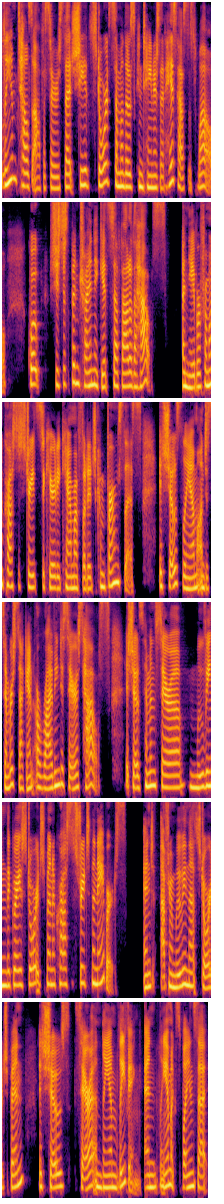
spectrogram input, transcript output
Liam tells officers that she had stored some of those containers at his house as well. Quote, she's just been trying to get stuff out of the house. A neighbor from across the street's security camera footage confirms this. It shows Liam on December 2nd arriving to Sarah's house. It shows him and Sarah moving the gray storage bin across the street to the neighbors. And after moving that storage bin, it shows Sarah and Liam leaving. And Liam explains that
